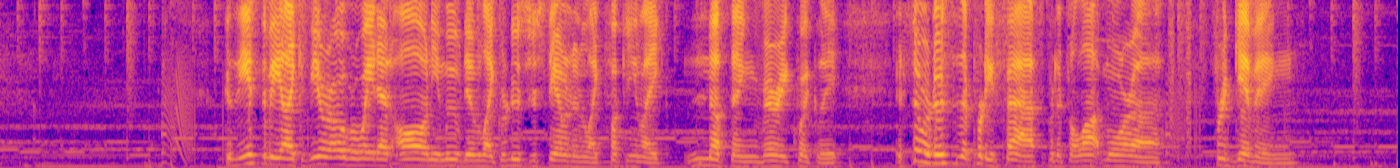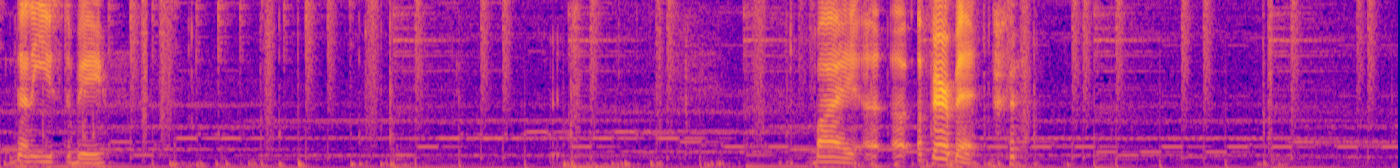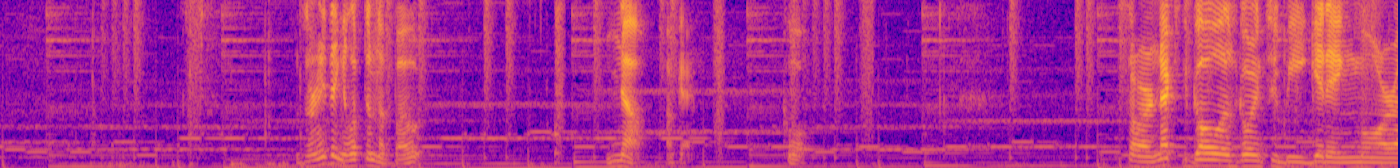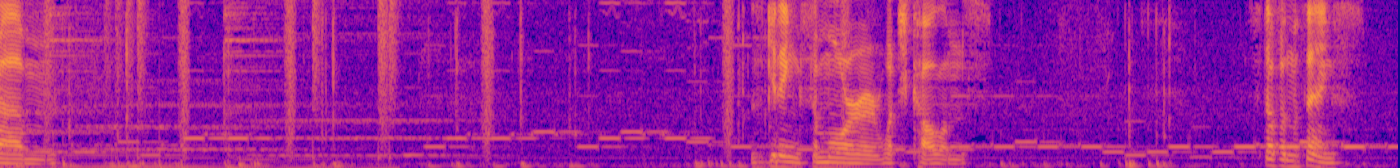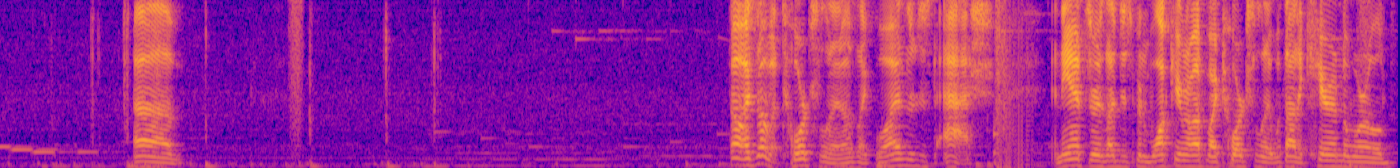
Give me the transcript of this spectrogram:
Because it used to be like if you were overweight at all and you moved, it would like reduce your stamina to like fucking like nothing very quickly. It still reduces it pretty fast, but it's a lot more uh, forgiving than it used to be. By a, a, a fair bit. Is there anything left in the boat? No. Okay. Cool. So our next goal is going to be getting more, um... Is getting some more, what you call them, stuff in the things. Uh, oh, I still have a torch lit. I was like, why is there just ash? And the answer is I've just been walking around with my torch lit without a care in the world.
